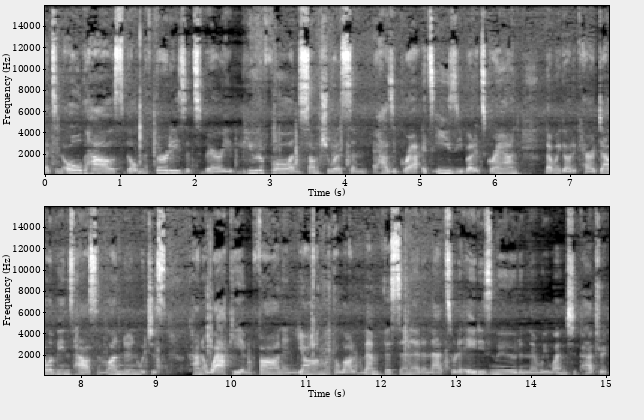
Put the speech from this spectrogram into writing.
it's an old house built in the 30s. It's very beautiful and sumptuous and has a grand. It's easy, but it's grand. Then we go to Cara Delevingne's house in London, which is kind of wacky and fun and young with a lot of Memphis in it and that sort of 80s mood. And then we went to Patrick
